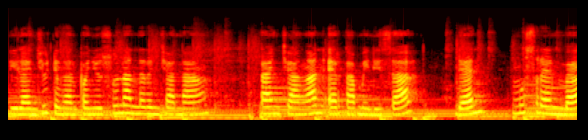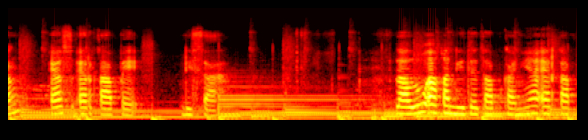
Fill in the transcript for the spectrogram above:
dilanjut dengan penyusunan rencana rancangan RKP desa dan musrenbang SRKP desa. Lalu akan ditetapkannya RKP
